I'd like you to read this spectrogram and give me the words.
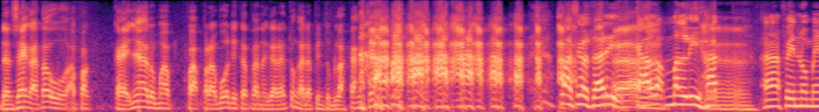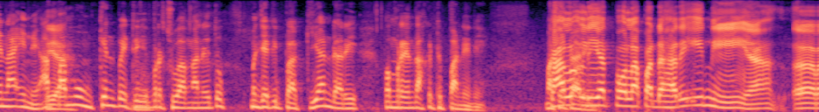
Dan saya nggak tahu apa kayaknya rumah Pak Prabowo di Kertanegara itu nggak ada pintu belakang. Mas Kodari, Eh, kalau melihat eh. eh, fenomena ini, apa. Hmm. mungkin PDI Perjuangan itu menjadi bagian dari pemerintah ke depan ini? Mas Kalau Kodari? lihat pola pada hari ini ya eh,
